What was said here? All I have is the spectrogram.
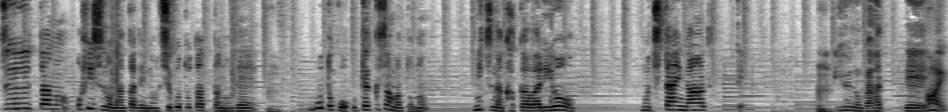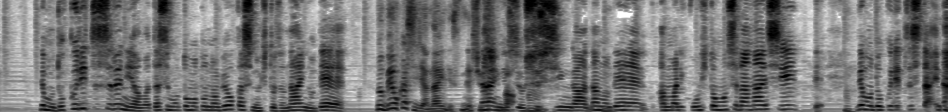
ずっとあの、オフィスの中での仕事だったので、うん、もっとこう、お客様との密な関わりを持ちたいなっていうのがあって、うん、はい。でも独立するには私もともと延岡市の人じゃないので、延岡市じゃないんですね、出身が。ないんですよ、出身が。なので、あんまりこう人も知らないしって、でも独立したいな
